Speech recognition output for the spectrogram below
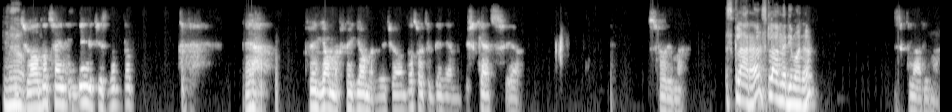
Ja. Wel, dat zijn dingetjes. Dat, dat, ja, vind ik jammer, vind ik jammer. Weet je wel, dat soort dingen. En Busquets, ja. Sorry, maar. Is klaar, hè? Is klaar met die man, hè? Is klaar, die man.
